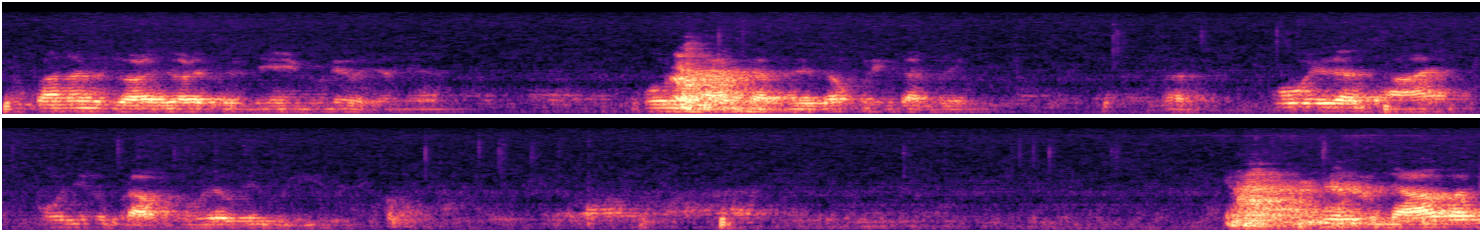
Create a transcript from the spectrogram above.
ਦੁਕਾਨਾਂ ਦੇ ਦੁਆਲੇ ਦੁਆਲੇ ਫਿਰਦੇ ਆਂ ਬੁੱਢੇ ਹੋ ਜਾਂਦੇ ਆ ਉਹ ਨਾ ਕਰਦੇ ਨੌਕਰੀ ਕਰਦੇ ਪਰ ਉਹ ਜਿਹੜਾ ਥਾਂ ਹੈ ਉਹ ਜਿਹਨੂੰ ਪ੍ਰਾਪਤ ਹੋਇਆ ਉਹ ਮਿਲੀ ਤੇ ਪੰਜਾਬ ਵੱਲ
